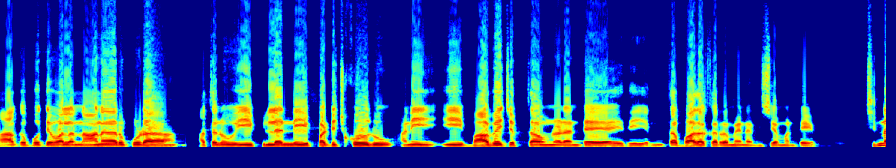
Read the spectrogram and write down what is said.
కాకపోతే వాళ్ళ నాన్నగారు కూడా అతను ఈ పిల్లల్ని పట్టించుకోరు అని ఈ బాబే చెప్తా ఉన్నాడు అంటే ఇది ఎంత బాధాకరమైన విషయం అంటే చిన్న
